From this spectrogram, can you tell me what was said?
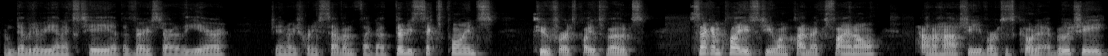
from WWE NXT at the very start of the year, January 27th. I got 36 points, two first place votes. Second place, G1 Climax Final, Tanahashi versus Kota Ibushi,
